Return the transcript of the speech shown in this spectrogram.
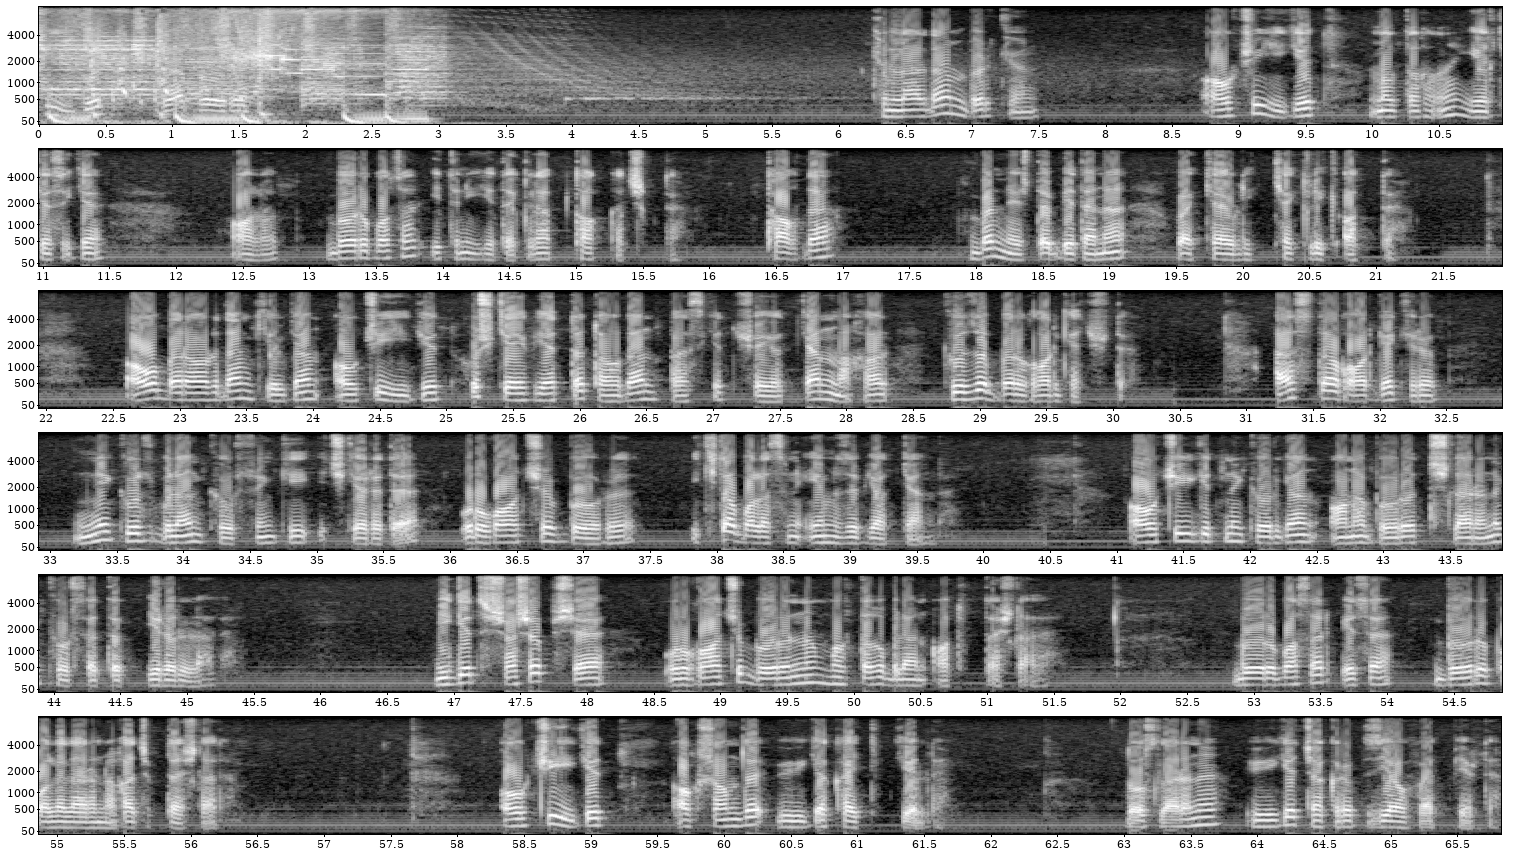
için zırt. Kunlardan bir kun ovchi yigit miltig'ini yelkasiga olib, bo'ribosar itini yetaklab toqqa chiqdi. Tog'da bir nechta bedana va kavlik kaklik otdi. Ov baroridan kelgan ovchi yigit xush kayfiyatda tog'dan pastga tushayotgan mahal ko'zi bir g'orga tushdi. Asta g'orga kirib, ne ko'z bilan ko'rsinki, ichkarida urg'ochi bo'ri ikkita bolasini emizib yotgandi. Ovchi yigitni ko'rgan ona bo'ri tishlarini ko'rsatib irilladi. Yigit shosha-pisha urg'ochi bo'rini miltig'i bilan otib tashladi. Bo'ribosar esa bo'ri bolalarini g'ajib tashladi. Ovchi yigit oqshomda uyiga qaytib keldi. Do'stlarini uyiga chaqirib ziyofat berdi.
